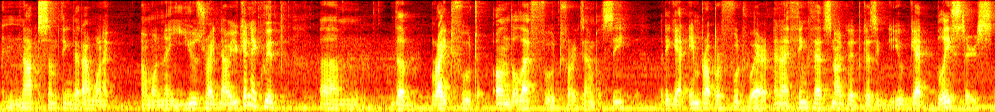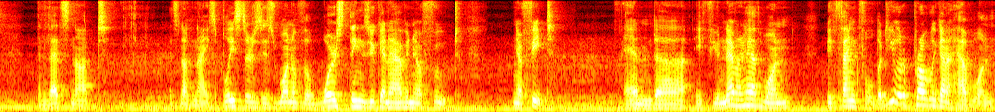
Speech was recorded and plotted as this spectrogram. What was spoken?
and not something that I wanna I wanna use right now. You can equip um, the right foot on the left foot, for example. See, but you get improper footwear, and I think that's not good because you get blisters, and that's not that's not nice. Blisters is one of the worst things you can have in your foot, in your feet. And uh, if you never had one, be thankful, but you're probably gonna have one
